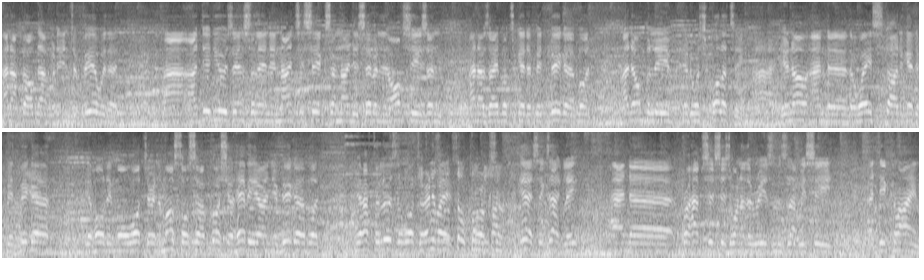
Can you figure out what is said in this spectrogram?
and I felt that would interfere with it. Uh, I did use insulin in 96 and 97 in off-season and I was able to get a bit bigger but I don't believe it was quality, you know, and uh, the waist started to get a bit bigger, you're holding more water in the muscle so of course you're heavier and you're bigger but you have to lose the water It anyway. so conditioned. Yes, exactly. And uh, perhaps this is one of the reasons that we see a decline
